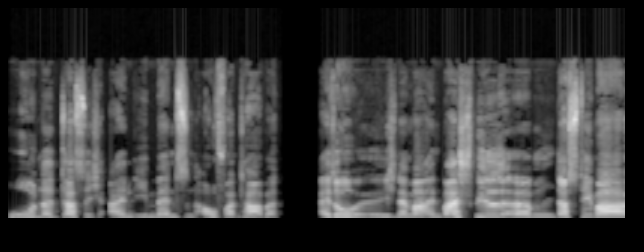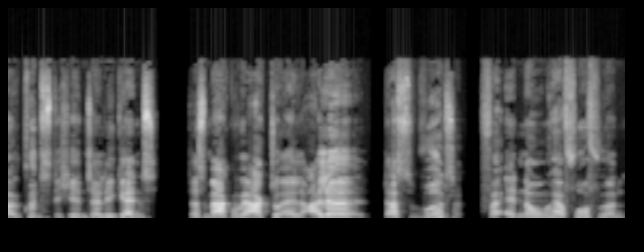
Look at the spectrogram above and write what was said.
ohne dass ich einen immensen Aufwand habe. Also ich nenne mal ein Beispiel, ähm, das Thema künstliche Intelligenz, das merken wir aktuell alle, das wird Veränderungen hervorführen,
